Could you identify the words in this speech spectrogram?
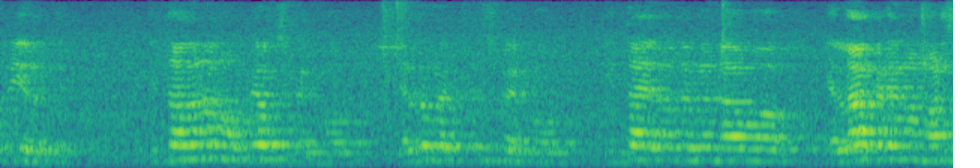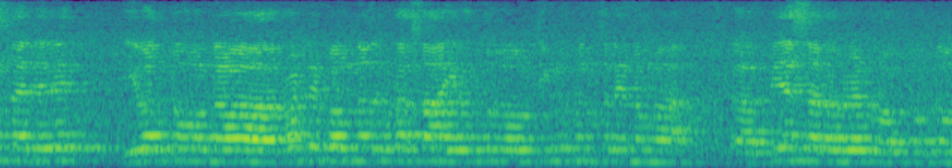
ಫ್ರೀ ಇರುತ್ತೆ. ಇಂಥದನ್ನು ನಾವು ಉಪಯೋಗಿಸ್ಬೇಕು ಎಲ್ಲರೂ ತಿಳಿಸ್ಬೇಕು. ಇಂಥ ಇದನ್ನು ನಾವು ಎಲ್ಲ ಕಡೆನೂ ಮಾಡಿಸ್ತಾ ಇದ್ದೀವಿ. ಇವತ್ತು ನಾವು ರೋಟರಿ ಭವನದಲ್ಲಿ ಕೂಡ ಸಹ ಇವತ್ತು ತಿಂಗಳು ಒಂದ್ಸಲ ನಮ್ಮ ಪಿ ಎಸ್ ಆರ್ ಅವರು ಹೇಳಿದ್ರು, ಒಂದು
